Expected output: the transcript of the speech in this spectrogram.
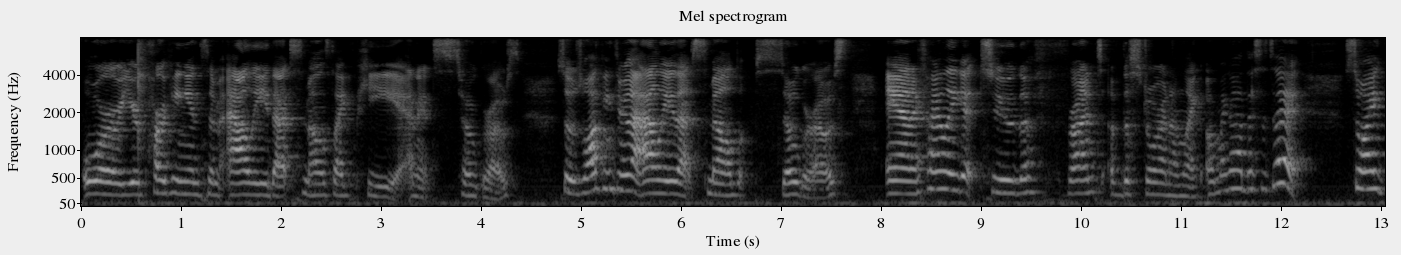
or you're parking in some alley that smells like pee and it's so gross. So I was walking through the alley that smelled so gross and I finally get to the front of the store and I'm like, oh my god, this is it. So I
